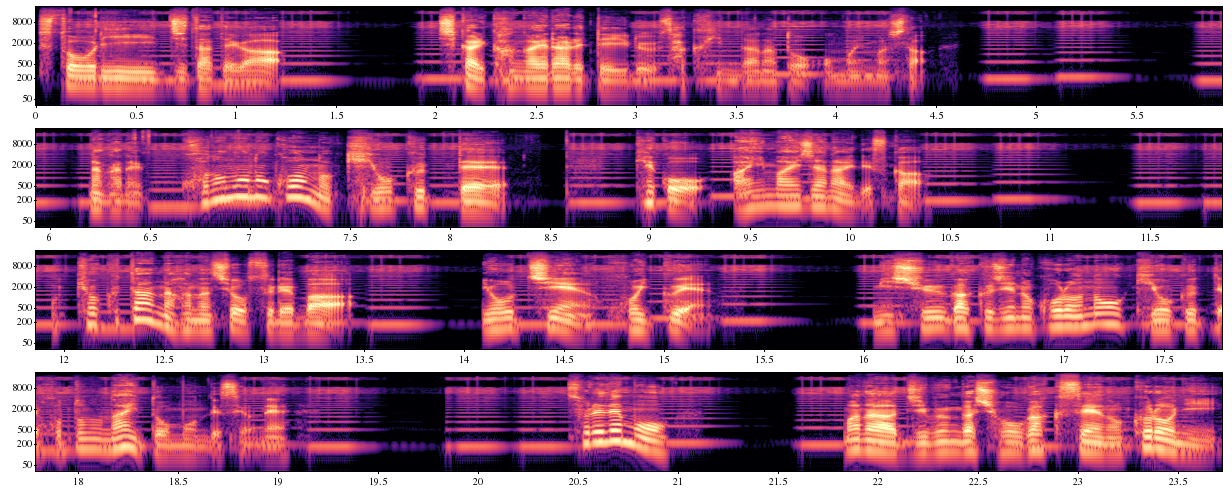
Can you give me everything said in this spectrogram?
ストーリー仕立てがしっかり考えられている作品だなと思いました。なんかね子供の頃の記憶って結構曖昧じゃないですか。極端な話をすれば幼稚園保育園未就学児の頃の記憶ってほとんどないと思うんですよね。それでもまだ自分が小学生の頃に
